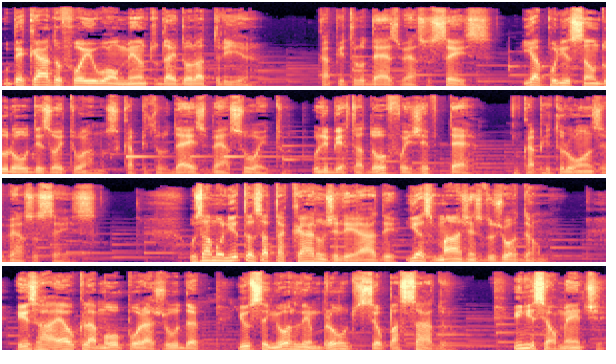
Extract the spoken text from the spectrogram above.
O pecado foi o aumento da idolatria. Capítulo 10, verso 6. E a punição durou 18 anos. Capítulo 10, verso 8. O libertador foi Jefté, no capítulo 11, verso 6. Os amonitas atacaram Gileade e as margens do Jordão. Israel clamou por ajuda e o Senhor lembrou do seu passado. Inicialmente,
